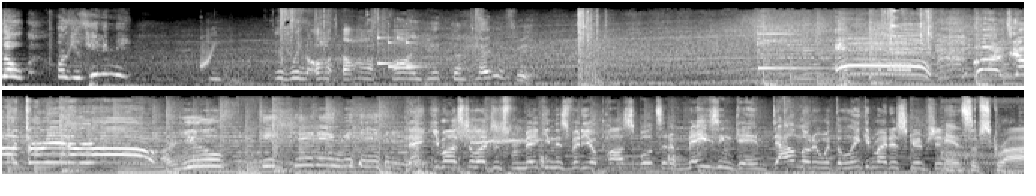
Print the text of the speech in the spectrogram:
No! Are you kidding me? It went... Uh, uh, I hit the head of it. Oh! Let's go three in a row! Are you kidding me? Thank you, Monster Legends, for making this video possible. It's an amazing game. Download it with the link in my description and subscribe.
